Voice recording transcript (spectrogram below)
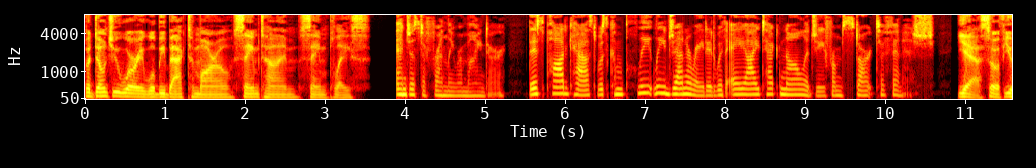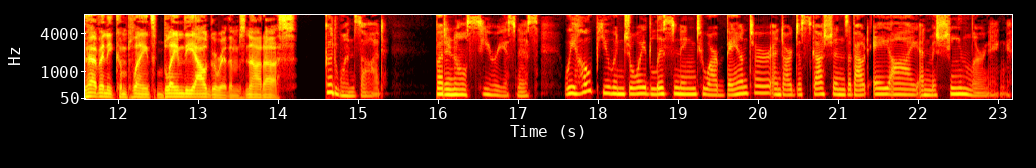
But don't you worry, we'll be back tomorrow, same time, same place. And just a friendly reminder this podcast was completely generated with AI technology from start to finish. Yeah, so if you have any complaints, blame the algorithms, not us. Good one, Zod. But in all seriousness, we hope you enjoyed listening to our banter and our discussions about AI and machine learning.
